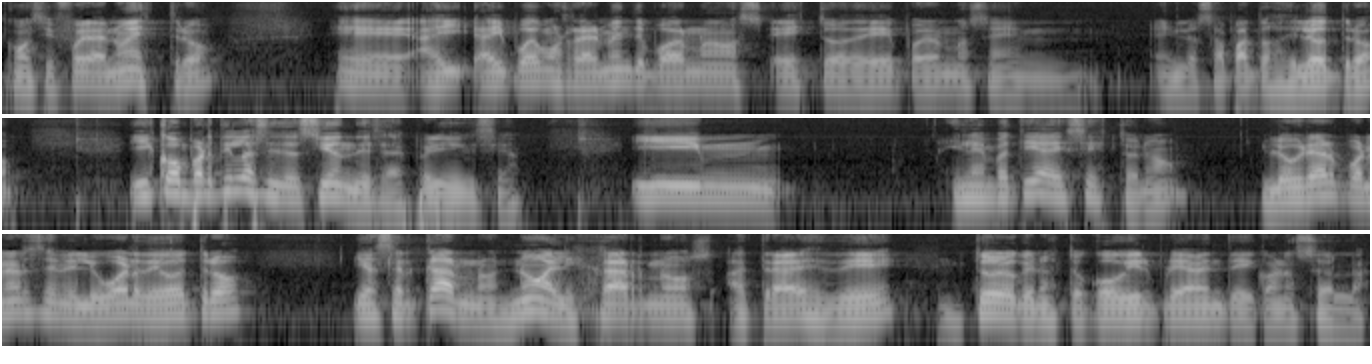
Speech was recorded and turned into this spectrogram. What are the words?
como si fuera nuestro. Eh, ahí, ahí podemos realmente ponernos esto de ponernos en, en los zapatos del otro y compartir la sensación de esa experiencia. Y, mm, y la empatía es esto, ¿no? Lograr ponerse en el lugar de otro y acercarnos, no alejarnos a través de todo lo que nos tocó vivir previamente de conocerla.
